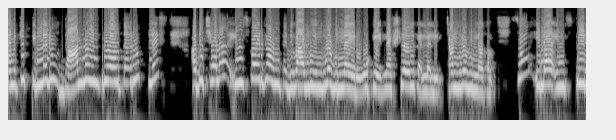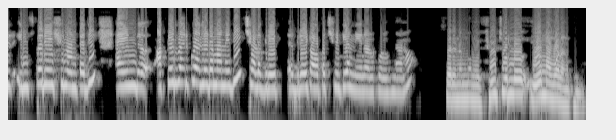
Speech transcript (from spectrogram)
మనకి పిల్లలు దానిలో ఇంప్రూవ్ అవుతారు. ప్లస్ అది చాలా ఇన్స్పైర్ గా ఉంటది. వాళ్ళు ఇందులో విన్ అయ్యారు. ఓకే నెక్స్ట్ లెవెల్కి వెళ్ళాలి. అందులో విన్ అవుతాం. సో ఇలా ఇన్స్పైర్ ఇన్స్పిరేషన్ ఉంటది. అండ్ అక్కడి వరకు వెళ్ళడం అనేది చాలా గ్రేట్ గ్రేట్ ఆపర్చునిటీ అని నేను అనుకుంటున్నాను. సరేనమ్మా ఫ్యూచర్లో ఏం అవ్వాలనుకున్నావు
